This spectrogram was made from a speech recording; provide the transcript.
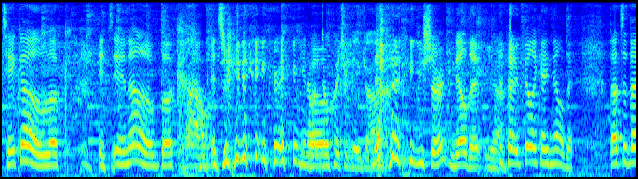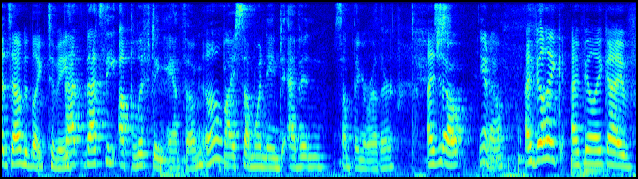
Take a look. It's in a book. Wow. It's reading. Rainbow. You know, don't quit your day job. you sure? Nailed it. Yeah. I feel like I nailed it. That's what that sounded like to me. That that's the uplifting anthem Oh. by someone named Evan something or other. I just- so you know, I feel like I feel like I've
